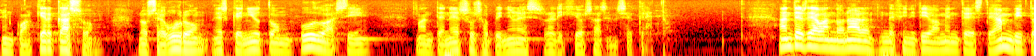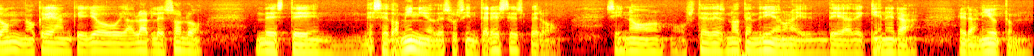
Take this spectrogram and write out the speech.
En cualquier caso, lo seguro es que Newton pudo así mantener sus opiniones religiosas en secreto. Antes de abandonar definitivamente este ámbito, no crean que yo voy a hablarles solo de, este, de ese dominio de sus intereses, pero si no, ustedes no tendrían una idea de quién era, era Newton.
